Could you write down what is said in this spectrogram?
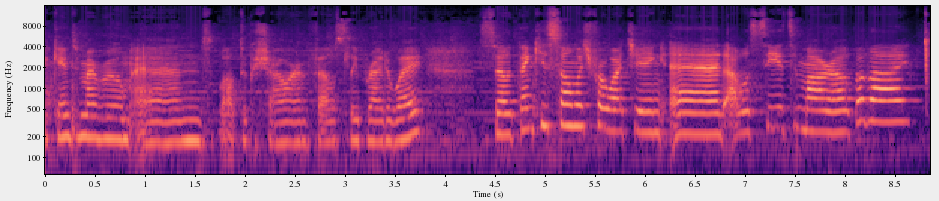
I came to my room and, well, took a shower and fell asleep right away. So thank you so much for watching and I will see you tomorrow. Bye bye!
